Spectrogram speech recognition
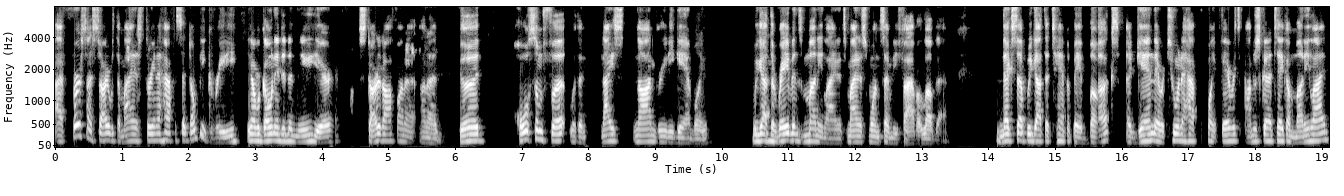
At first, I started with the minus three and a half. I said, "Don't be greedy. You know, we're going into the new year started off on a on a good wholesome foot with a nice non-greedy gambling. We got the Ravens money line. It's minus 175. I love that. Next up, we got the Tampa Bay Bucks. Again, they were two and a half point favorites. I'm just gonna take a money line.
